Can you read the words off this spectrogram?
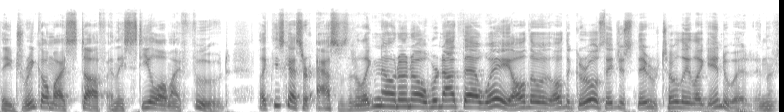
They drink all my stuff and they steal all my food. Like these guys are assholes." And they're like, "No, no, no, we're not that way. All the all the girls they just they were totally like into it, and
